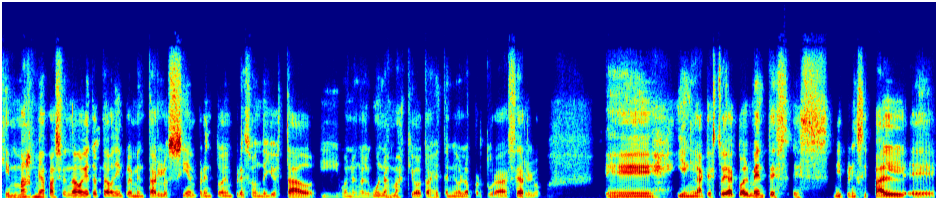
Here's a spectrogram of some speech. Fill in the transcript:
que más me ha apasionado y he tratado de implementarlo siempre en toda empresa donde yo he estado y bueno, en algunas más que otras he tenido la apertura de hacerlo. Eh, y en la que estoy actualmente es, mi principal, eh,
